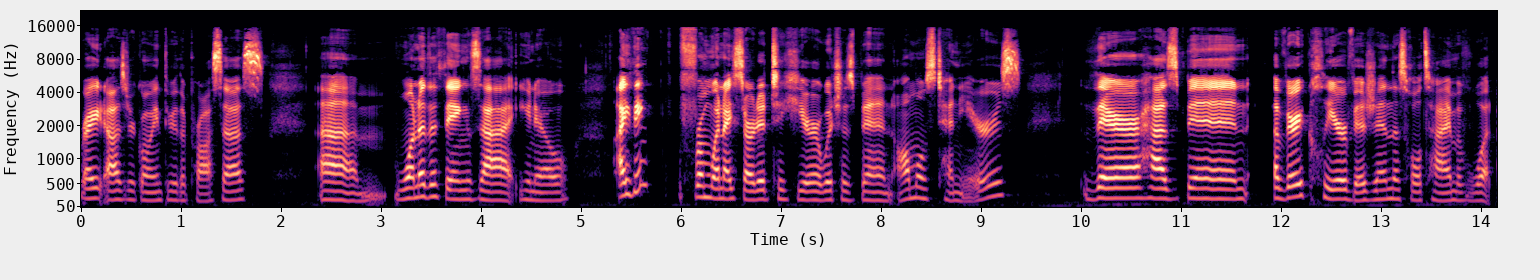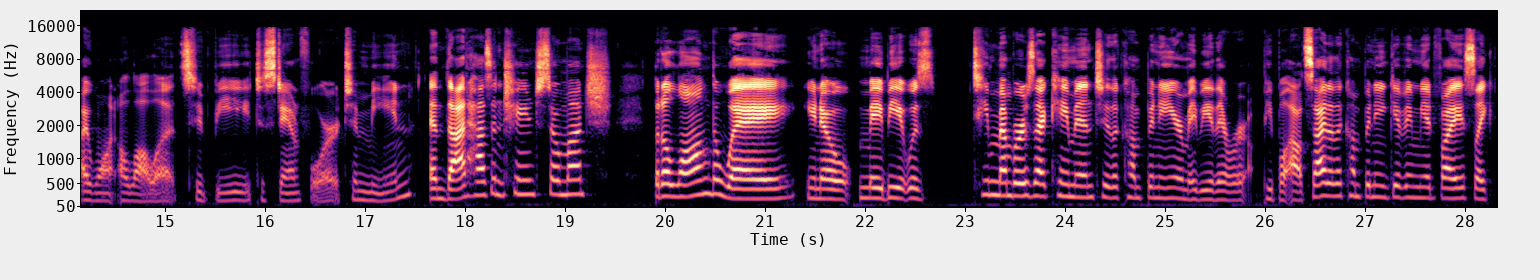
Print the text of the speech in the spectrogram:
right, as you're going through the process. Um, one of the things that, you know, I think from when I started to here, which has been almost 10 years, there has been a very clear vision this whole time of what I want Alala to be, to stand for, to mean. And that hasn't changed so much. But along the way, you know, maybe it was team members that came into the company, or maybe there were people outside of the company giving me advice. Like,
